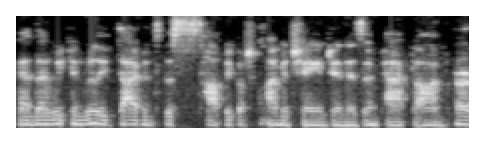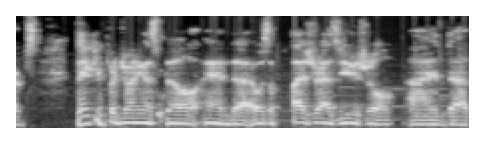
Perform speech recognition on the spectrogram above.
and then we can really dive into this topic of climate change and its impact on herbs. Thank you for joining us, Bill, and uh, it was a pleasure as usual. and uh,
